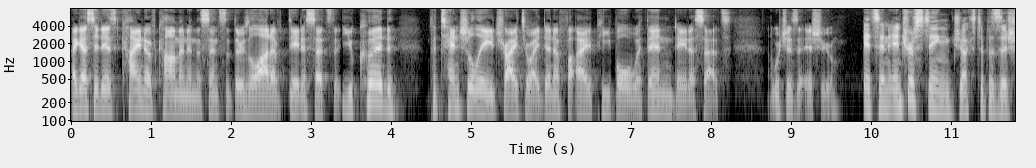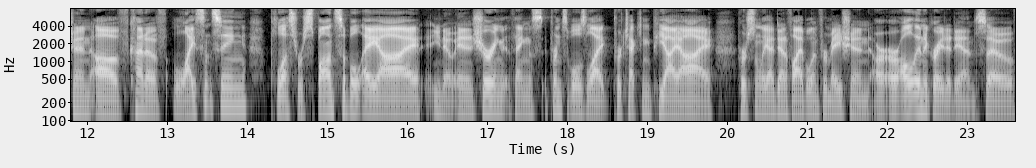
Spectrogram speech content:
I guess it is kind of common in the sense that there's a lot of data sets that you could potentially try to identify people within data sets, which is an issue. It's an interesting juxtaposition of kind of licensing plus responsible AI, you know, and ensuring that things, principles like protecting PII, personally identifiable information, are, are all integrated in. So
